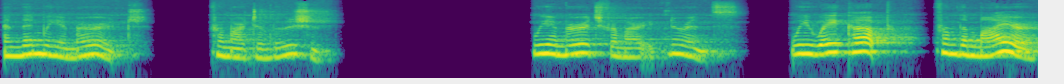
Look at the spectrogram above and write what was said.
And then we emerge from our delusion. We emerge from our ignorance. We wake up from the mire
